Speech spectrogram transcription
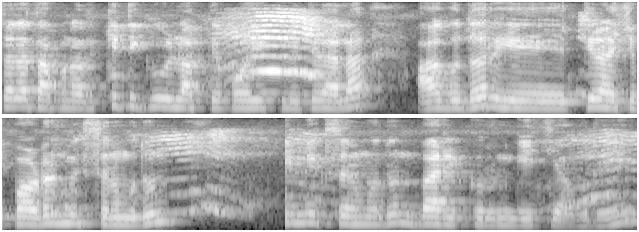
चला तर आपण आता किती गुळ लागते पाहू एक किलो तिळाला. अगोदर हे तिळाची पावडर मिक्सरमधून मिक्सरमधून बारीक करून घ्यायची अगोदर हे.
